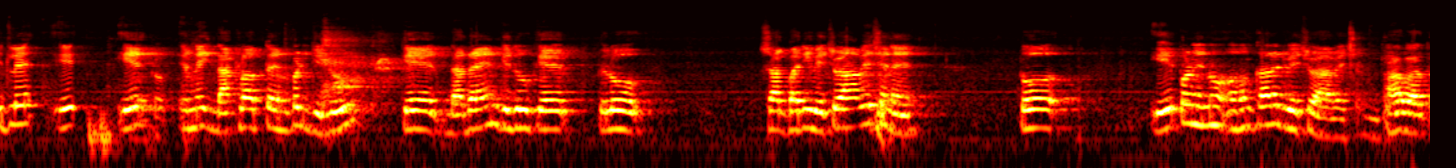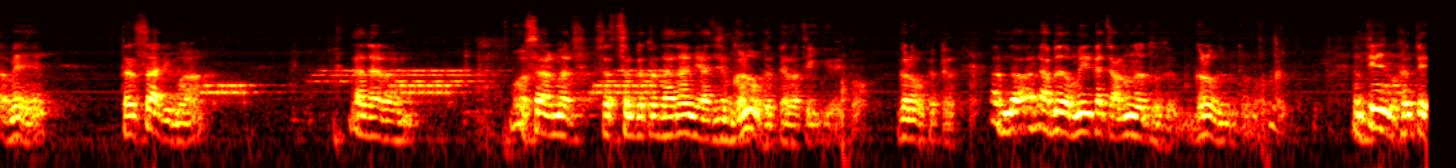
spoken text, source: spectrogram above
એટલે એ એ એમને એક દાખલો આપતા એમ પણ કીધું કે દાદા એમ કીધું કે પેલો શાકભાજી વેચવા આવે છે ને તો એ પણ એનો અહંકાર જ વેચવા આવે છે. આ વાત અમે તરસાલીમાં દાદારામ, મોસાળમાં જ સત્સંગ હતો દાદાની આજે ઘણો વખત પહેલા થઈ ગયો હતો ઘણો વખત પહેલાં. અમદાવાદ, આ બધું અમેરિકા ચાલુ નહોતું થયું, ઘણો બધો વખત. અને તે જ વખતે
